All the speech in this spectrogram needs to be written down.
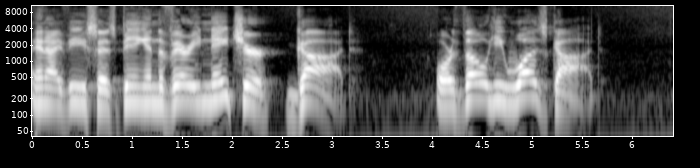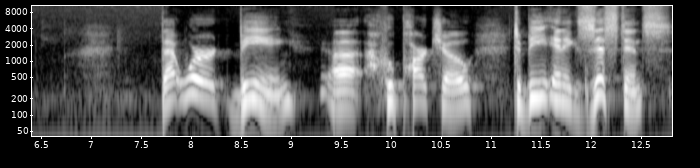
NIV says, being in the very nature God, or though he was God. That word being uh, huparcho, to be in existence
